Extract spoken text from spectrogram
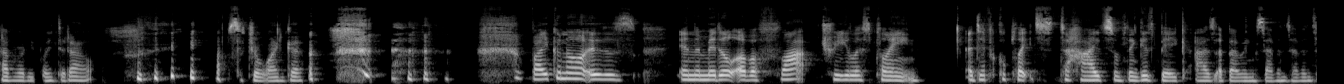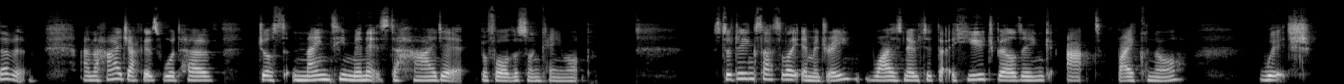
have already pointed out. I'm such a wanker. Baikonur is in the middle of a flat, treeless plain, a difficult place to hide something as big as a Boeing 777. And the hijackers would have just 90 minutes to hide it before the sun came up. Studying satellite imagery, Wise noted that a huge building at Baikonur, which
